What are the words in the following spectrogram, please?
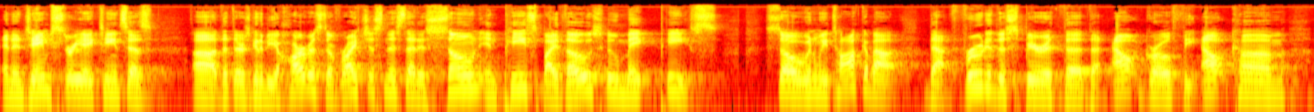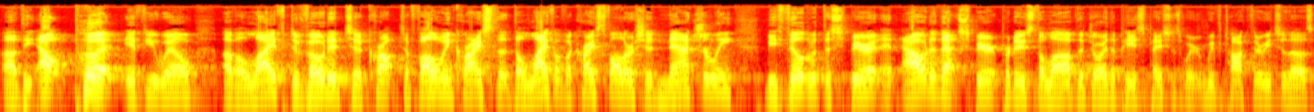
And in James 3:18 says uh, that there's going to be a harvest of righteousness that is sown in peace by those who make peace. So when we talk about that fruit of the Spirit, the, the outgrowth, the outcome, uh, the output, if you will, of a life devoted to, to following Christ, the, the life of a Christ follower should naturally be filled with the Spirit, and out of that Spirit produce the love, the joy, the peace, patience. we we've talked through each of those,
